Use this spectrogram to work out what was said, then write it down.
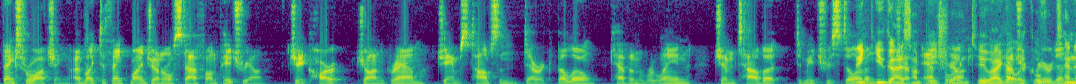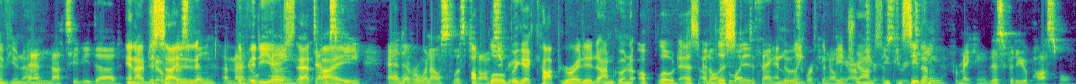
Thanks for watching. I'd like to thank my general staff on Patreon. Jake Hart, John Graham, James Thompson, Derek Bello, Kevin Verlaine, Jim Talbot, Dimitri Stillerman. Thank you guys Jeff on Patreon too. I got Patrick like over Reardon, 10 of you now. Ben Natividad, And I've Joe decided Crispin, the videos Kang, that Dembski, and everyone else listed on Upload but get copyrighted. I'm going to upload as I'd also like to unlisted thank and those link to the on the Patreon so you can see them. for making this video possible.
